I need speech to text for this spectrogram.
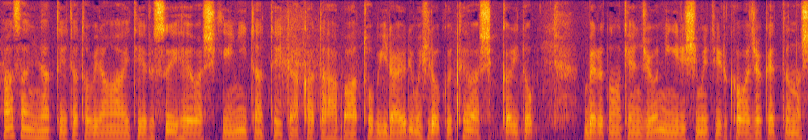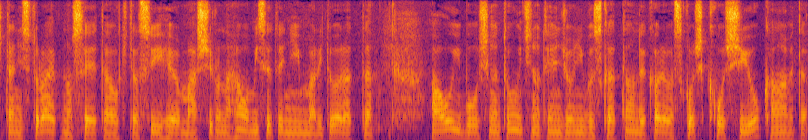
朝になっていた扉が開いている水平は敷居に立っていた。肩幅は扉よりも広く手はしっかりとベルトの拳銃を握りしめている革ジャケットの下にストライプのセーターを着た水平は真っ白な歯を見せてにんまりと笑った。青い帽子が戸口の天井にぶつかったので彼は少し腰をかがめた。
